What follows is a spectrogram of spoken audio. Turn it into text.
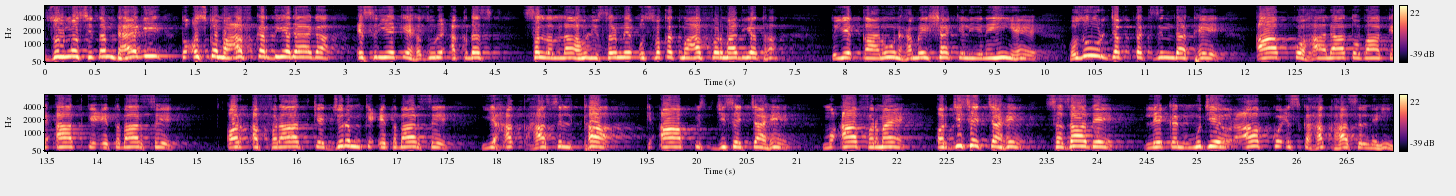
ظلم و ستم ڈھائے گی تو اس کو معاف کر دیا جائے گا۔ اس لیے کہ حضور اقدس صلی اللہ علیہ وسلم نے اس وقت معاف فرما دیا تھا۔ تو یہ قانون ہمیشہ کے لیے نہیں ہے۔ حضور جب تک زندہ تھے آپ کو حالات و واقعات کے اعتبار سے اور افراد کے جرم کے اعتبار سے یہ حق حاصل تھا کہ آپ جسے چاہیں معاف فرمائیں اور جسے چاہیں سزا دیں، لیکن مجھے اور آپ کو اس کا حق حاصل نہیں۔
